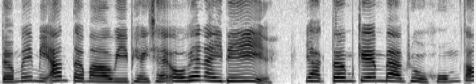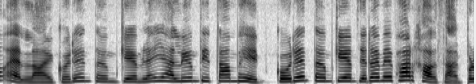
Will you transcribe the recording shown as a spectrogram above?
เติมไม่มีอั้นเติม RV เพียงใช้ Open ID อยากเติมเกมแบบถูกคุ้มต้องแอดไลน์ Golden เติมเกมและอย่าลืมติดตามเพจ Golden เติมเกมจะได้ไม่พลาดข่าวสารโปร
